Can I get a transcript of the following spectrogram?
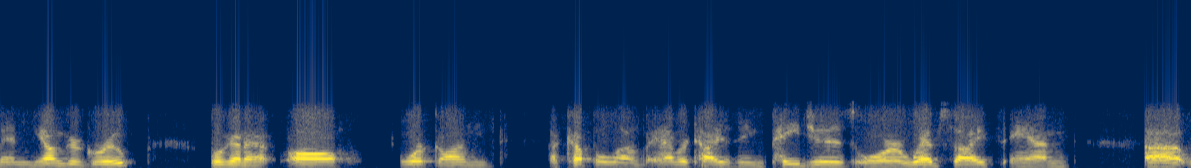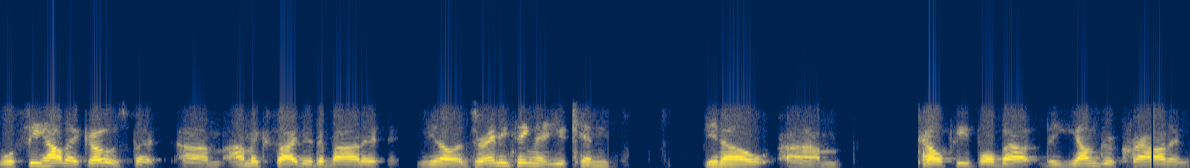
and younger group, we're going to all work on a couple of advertising pages or websites, and uh, we'll see how that goes. But um, I'm excited about it. You know, is there anything that you can, you know, um, tell people about the younger crowd and,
